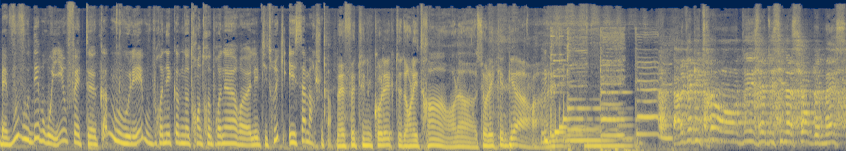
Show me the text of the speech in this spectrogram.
ben, vous vous débrouillez, vous faites euh, comme vous voulez, vous prenez comme notre entrepreneur euh, les petits trucs et ça marche pas. Mais faites une collecte dans les trains, voilà, sur les quais de gare. Arrivée du train en destination de Metz.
